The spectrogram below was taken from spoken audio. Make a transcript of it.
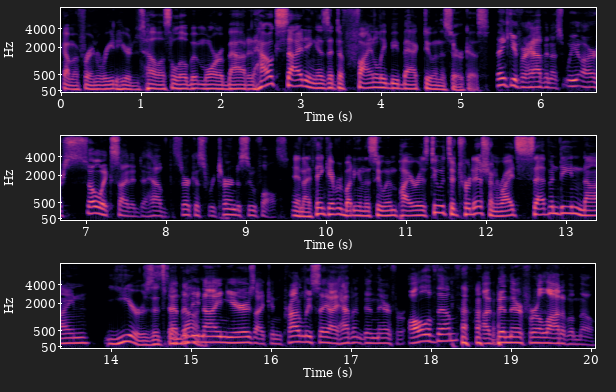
Got my friend Reed here to tell us a little bit more about it. How exciting is it to finally be back doing the circus? Thank you for having us. We are so excited to have the circus return to Sioux Falls. And I think everybody in the Sioux Empire is too. It's a tradition, right? 79 years it's 79 been 79 years. I can proudly say I haven't been there for all of them. I've been there for a lot of them, though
